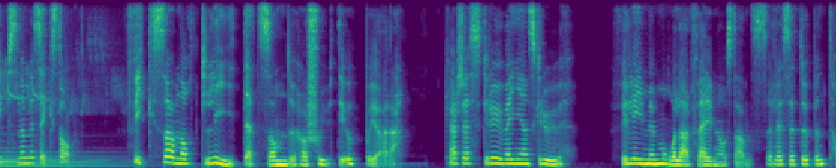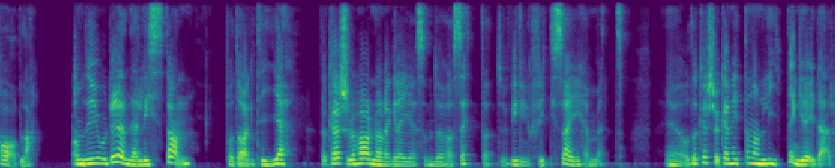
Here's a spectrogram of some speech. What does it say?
Tips nummer 16. Fixa något litet som du har skjutit upp att göra. Kanske skruva i en skruv, fyll i med målarfärg någonstans eller sätta upp en tavla. Om du gjorde den där listan på dag 10, då kanske du har några grejer som du har sett att du vill fixa i hemmet. Eh, och då kanske du kan hitta någon liten grej där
